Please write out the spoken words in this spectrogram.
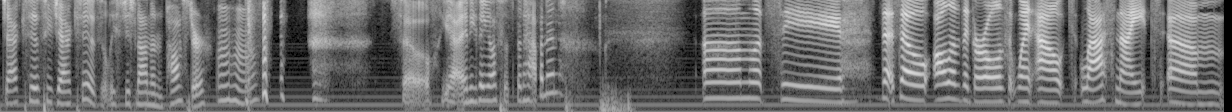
Jax is who Jax is. At least he's not an imposter. Mm-hmm. so yeah, anything else that's been happening? Um, let's see. So all of the girls went out last night. Um,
